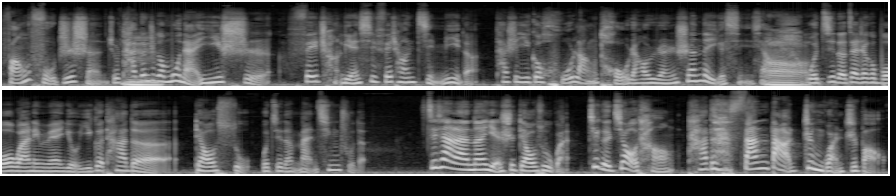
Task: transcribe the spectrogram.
防腐之神，就是他跟这个木乃伊是非常联系非常紧密的。他是一个胡狼头，然后人身的一个形象。啊，我记得在这个博物馆里面有一个他的雕塑，我记得蛮清楚的。接下来呢，也是雕塑馆。这个教堂它的三大镇馆之宝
